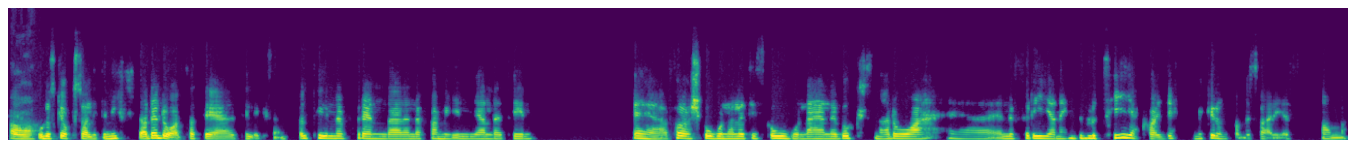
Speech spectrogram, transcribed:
Ja. och då ska jag också ha lite nischade då, så att det är till exempel till föräldrar eller familj eller till eh, förskola eller till skola eller vuxna då, eh, eller förening. Bibliotek har jättemycket runt om i Sverige som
